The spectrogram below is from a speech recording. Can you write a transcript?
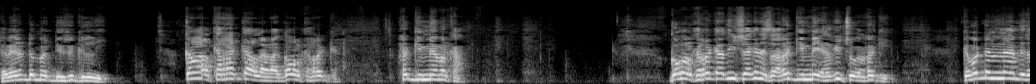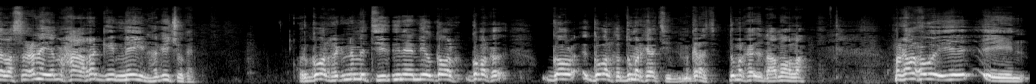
habeena dhan baan dhiiri gelinay gobolka raggaa la dhaha gobolka ragga. Raggii mee markaa. Gobolka raggaad ii sheeganaysaa raggii mee halkay joogaan raggii gabadhan laamida la sicnaya maxaa raggii main hagay joogaan war gobol ragna ma tiidinayniyo gobolka dumarkaa tiidin ma garati dumarkaa dhaamo la. Marka waxa weeye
